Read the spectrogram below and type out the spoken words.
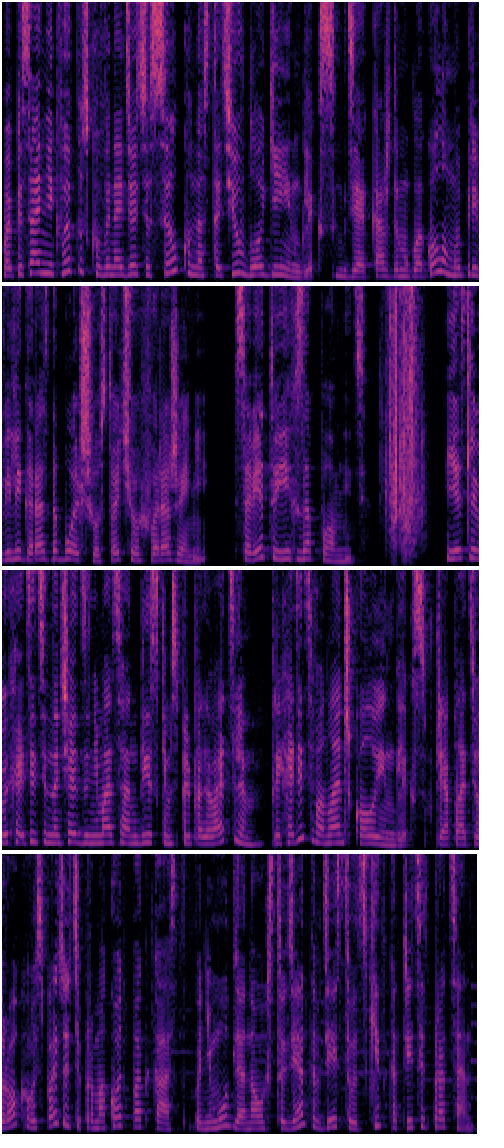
В описании к выпуску вы найдете ссылку на статью в блоге Inglex, где к каждому глаголу мы привели гораздо больше устойчивых выражений. Советую их запомнить. Если вы хотите начать заниматься английским с преподавателем, приходите в онлайн-школу Inglex. При оплате уроков используйте промокод «Подкаст». По нему для новых студентов действует скидка 30%.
